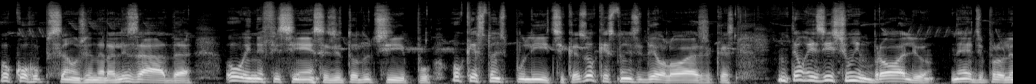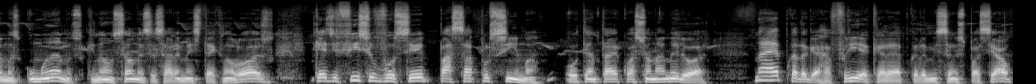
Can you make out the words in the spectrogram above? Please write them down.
ou corrupção generalizada, ou ineficiência de todo tipo, ou questões políticas, ou questões ideológicas. Então existe um embrólio né, de problemas humanos, que não são necessariamente tecnológicos, que é difícil você passar por cima, ou tentar equacionar melhor. Na época da Guerra Fria, que era a época da missão espacial,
